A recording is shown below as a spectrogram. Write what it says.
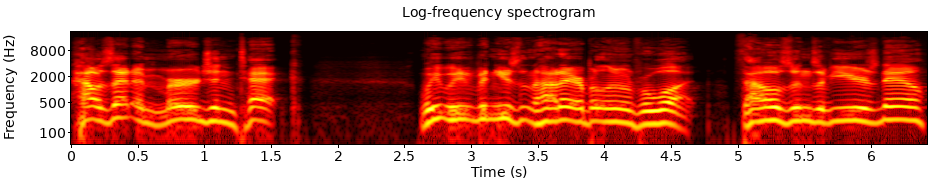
How's that emerging tech? We, we've been using the hot air balloon for what? Thousands of years now?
